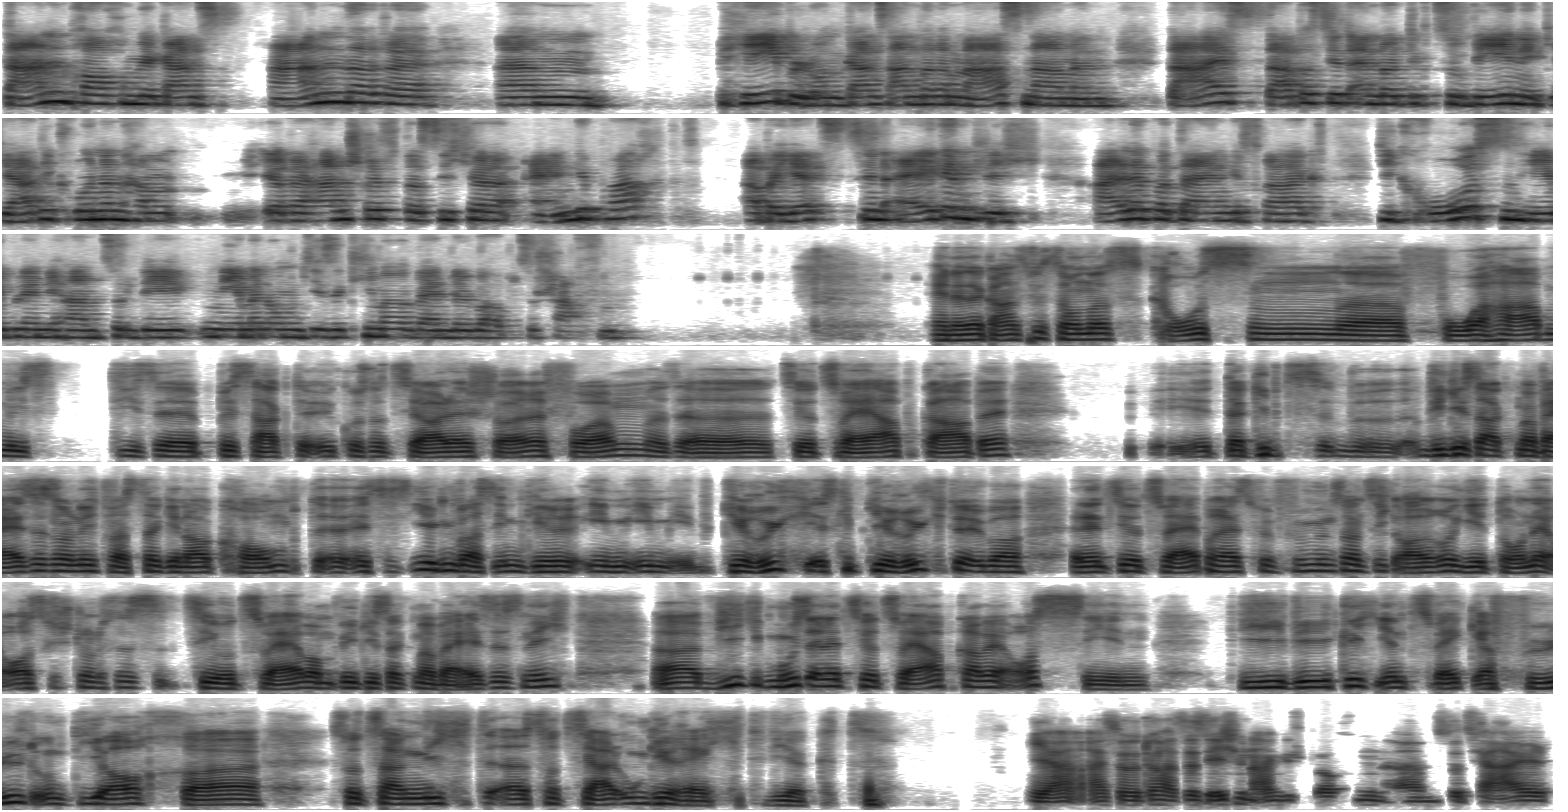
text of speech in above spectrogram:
dann brauchen wir ganz andere ähm, Hebel und ganz andere Maßnahmen. Da, ist, da passiert eindeutig zu wenig. Ja, die Grünen haben ihre Handschrift da sicher eingebracht, aber jetzt sind eigentlich alle Parteien gefragt, die großen Hebel in die Hand zu nehmen, um diese Klimawende überhaupt zu schaffen. Eine der ganz besonders großen äh, Vorhaben ist diese besagte ökosoziale Steuerreform, also, äh, CO2-Abgabe. Da gibt es, wie gesagt, man weiß es noch nicht, was da genau kommt. Es ist irgendwas im, im, im Gerücht, es gibt Gerüchte über einen CO2-Preis von 25 Euro je Tonne ausgestoßenes CO2, aber wie gesagt, man weiß es nicht. Äh, wie muss eine CO2-Abgabe aussehen? die wirklich ihren Zweck erfüllt und die auch äh, sozusagen nicht äh, sozial ungerecht wirkt. Ja, also du hast es eh schon angesprochen, ähm, sozial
